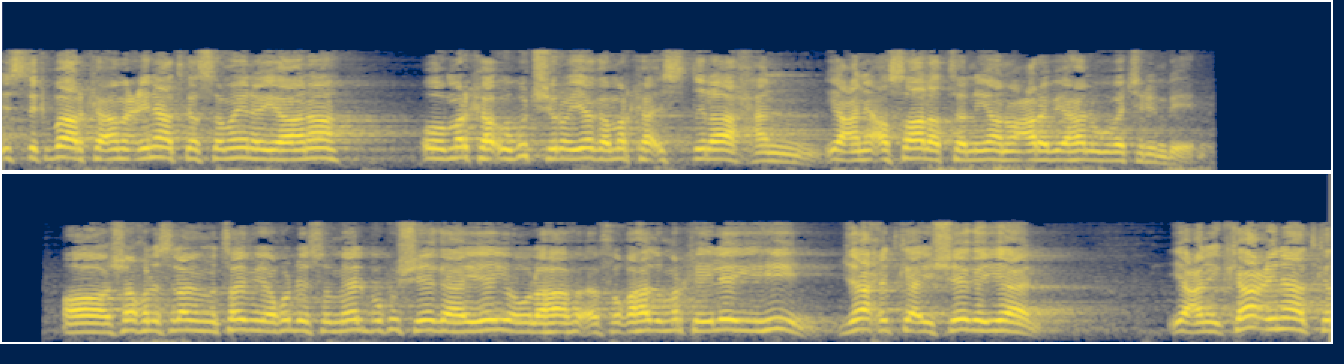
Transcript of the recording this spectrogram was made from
istikbaarka ama cinaadka samaynayaana uu markaa ugu jiro iyaga markaa istilaaxan yacni asaalatan yaanu carabi ahaan uguba jirinbe oo shaykhulislaam ibnu taymiya qudhiisu meel buu ku sheegaayey oo lahaa fuqahadu markay leeyihiin jaaxidka ay sheegayaan. Yacni kaa cinaadka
